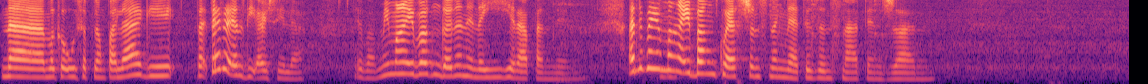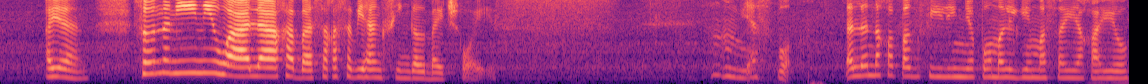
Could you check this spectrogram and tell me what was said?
na magkausap lang palagi. Pero LDR sila. 'Di ba? May mga ibang ganun na nahihirapan din. Ano ba yung mga ibang questions ng netizens natin diyan? Ayan. So, naniniwala ka ba sa kasabihang single by choice? Mm, yes po. Lalo na kapag feeling nyo po magiging masaya kayo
